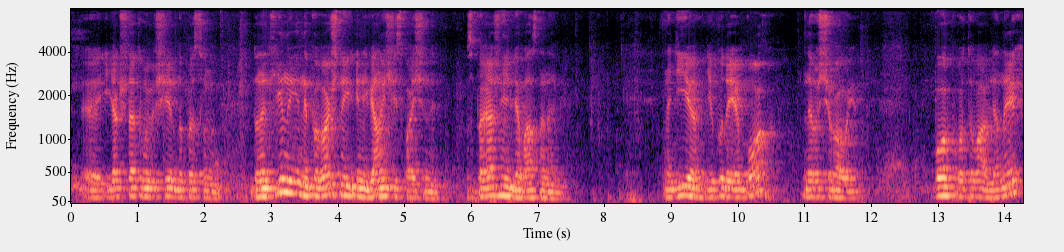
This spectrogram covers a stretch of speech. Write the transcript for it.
е, і як в четвертому вірші написано: до нетлінної, непорочної і нев'яночої спадщини, збереженої для вас на небі. Надія, яку дає Бог, не розчаровує. Бог приготував для них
